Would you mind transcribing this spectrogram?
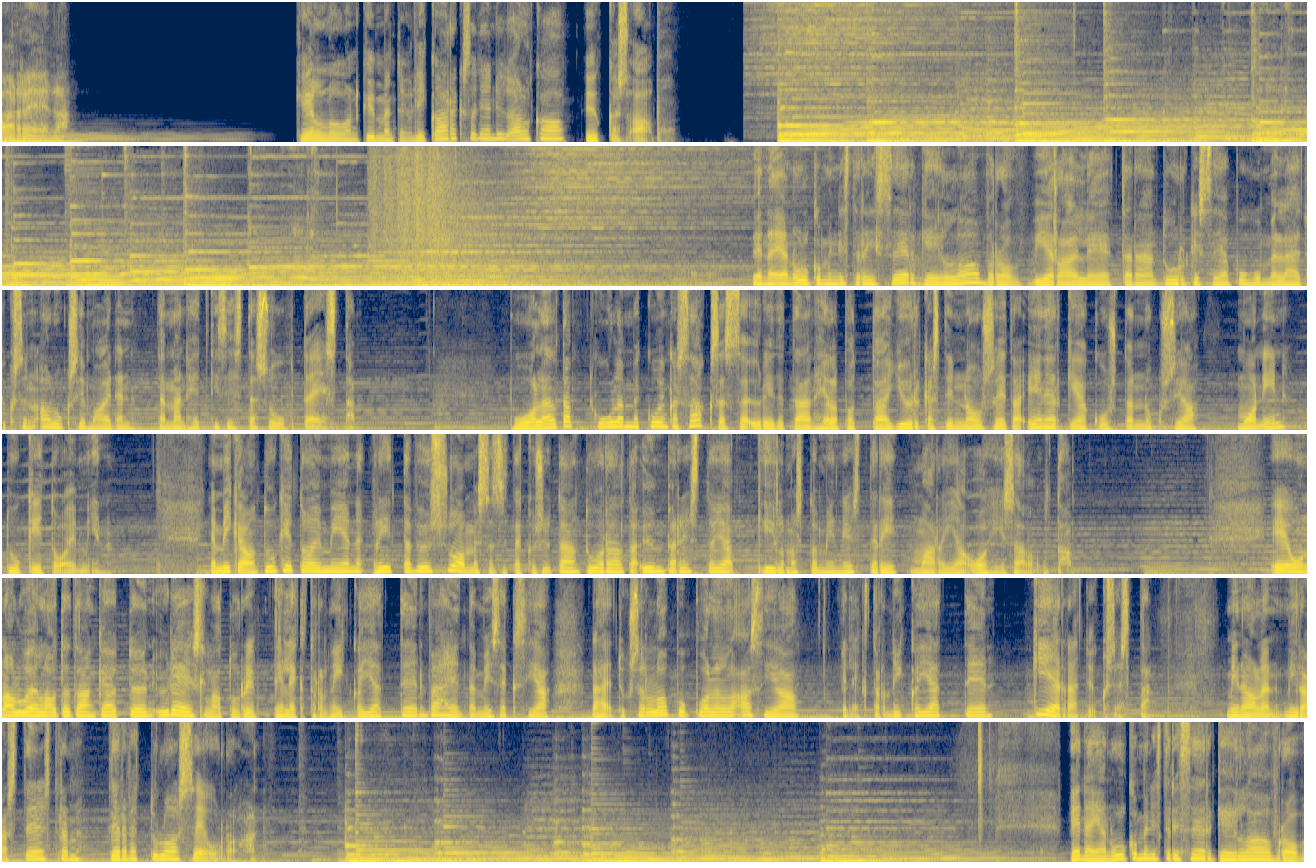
Areena. Kello on 10 yli kahdeksan ja nyt alkaa ykkösaamu. Venäjän ulkoministeri Sergei Lavrov vierailee tänään Turkissa ja puhumme lähetyksen aluksi maiden tämänhetkisistä suhteista. Puolelta kuulemme, kuinka Saksassa yritetään helpottaa jyrkästi nousseita energiakustannuksia monin tukitoimiin. Ja mikä on tukitoimien riittävyys Suomessa, sitä kysytään tuoreelta ympäristö- ja ilmastoministeri Maria Ohisalta. EUn alueella otetaan käyttöön yleislaturi elektroniikkajätteen vähentämiseksi ja lähetyksen loppupuolella asiaa elektroniikkajätteen kierrätyksestä. Minä olen Mira Stenström, tervetuloa seuraan. Venäjän ulkoministeri Sergei Lavrov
